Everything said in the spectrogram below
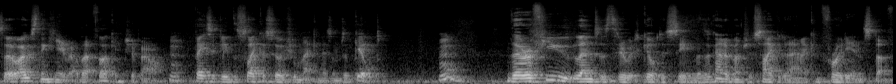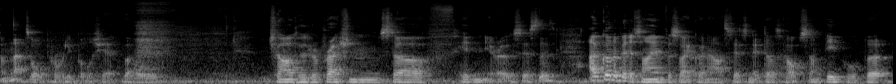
So I was thinking about that fuckage about Hmm. basically the psychosocial mechanisms of guilt. Hmm. There are a few lenses through which guilt is seen. There's a kind of bunch of psychodynamic and Freudian stuff, and that's all probably bullshit. The whole childhood repression stuff, hidden neurosis. There's, I've got a bit of time for psychoanalysis, and it does help some people, but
